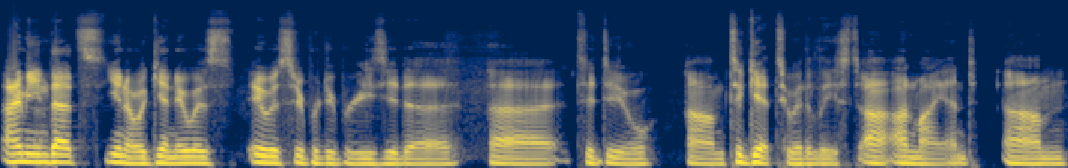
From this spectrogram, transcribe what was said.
I mean that's you know again it was it was super duper easy to uh to do um to get to it at least uh, on my end um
